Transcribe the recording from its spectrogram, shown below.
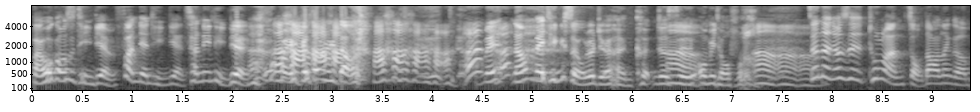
百货公司停电，饭店停电，餐厅停电，我每个都遇到了。没，然后没停水，我就觉得很坑，就是阿弥陀佛。嗯嗯嗯，真的就是突然走到那个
